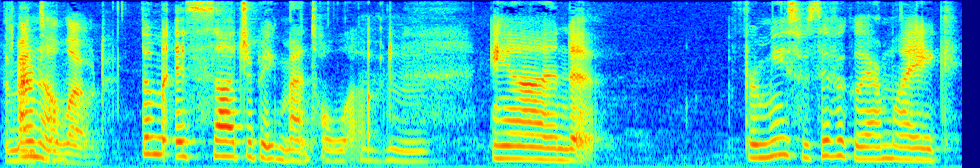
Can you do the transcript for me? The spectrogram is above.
The don't mental know. load. the, it's such a big mental load mm-hmm. and for me specifically i'm like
